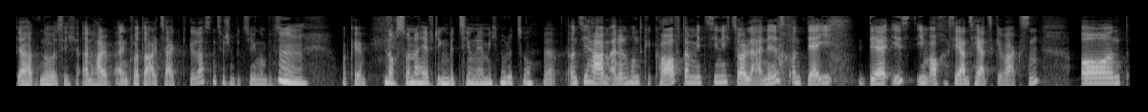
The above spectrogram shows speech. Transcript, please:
Der hat nur sich ein halb, ein Quartal Zeit gelassen zwischen Beziehung und Beziehung. Okay. Nach so einer heftigen Beziehung nämlich nur dazu. Ja. Und sie haben einen Hund gekauft, damit sie nicht so allein ist. Und der, der ist ihm auch sehr ans Herz gewachsen. Und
